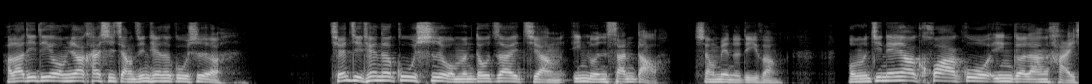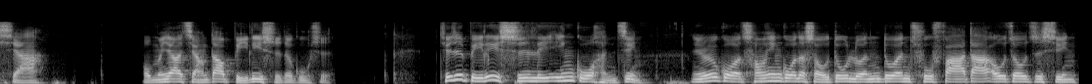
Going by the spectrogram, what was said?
好了，弟弟，我们要开始讲今天的故事了。前几天的故事我们都在讲英伦三岛上面的地方，我们今天要跨过英格兰海峡，我们要讲到比利时的故事。其实比利时离英国很近，你如果从英国的首都伦敦出发，搭欧洲之星，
